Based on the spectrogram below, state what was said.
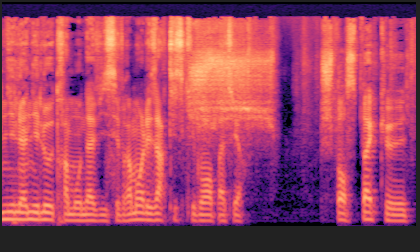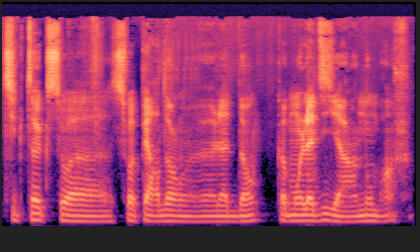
Ni l'un ni l'autre, à mon avis. C'est vraiment les artistes qui vont en pâtir. Je pense pas que TikTok soit, soit perdant euh, là-dedans. Comme on l'a dit, il y a un nombre hein,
